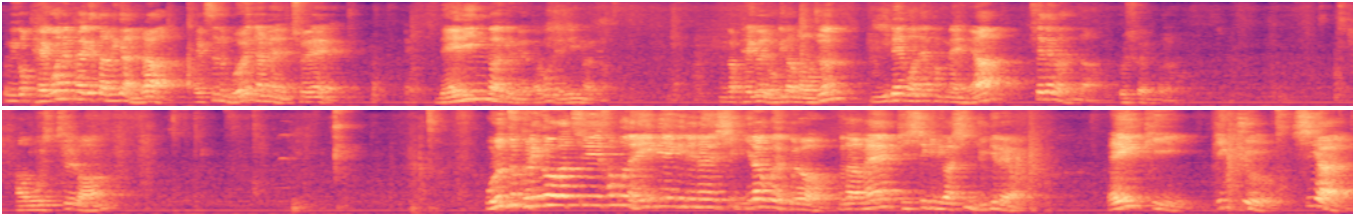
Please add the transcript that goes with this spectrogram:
그럼 이거 100원에 팔겠다는 게 아니라 X는 뭐였냐면 애초에 내린 가격이었다고 내린 가격 그러니까 100을 여기다 넣어준 200원에 판매해야 최대가 된다. 볼 수가 있는 거라고. 아, 57번. 오른쪽 그림과 같이 선분 AB의 길이는 12라고 했고요. 그 다음에 BC 길이가 16이래요. AP, BQ, CR,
